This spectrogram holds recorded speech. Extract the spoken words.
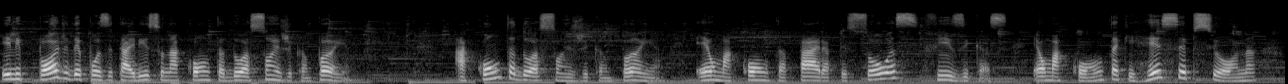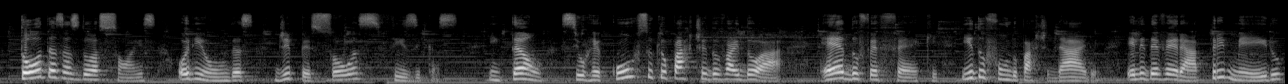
ele pode depositar isso na conta doações de campanha? A conta doações de campanha é uma conta para pessoas físicas é uma conta que recepciona todas as doações oriundas de pessoas físicas. Então, se o recurso que o partido vai doar é do FEFEC e do fundo partidário, ele deverá primeiro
